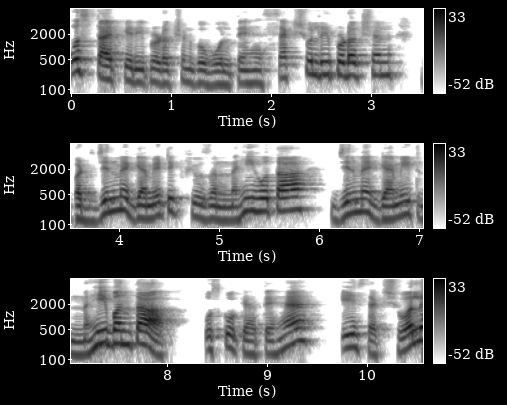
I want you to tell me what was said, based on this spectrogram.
उस टाइप के रिप्रोडक्शन को बोलते हैं सेक्सुअल रिप्रोडक्शन। बट जिनमें गैमेटिक फ्यूजन नहीं होता, जिनमें गैमीट नहीं बनता, उसको कहते हैं एसेक्सुअल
